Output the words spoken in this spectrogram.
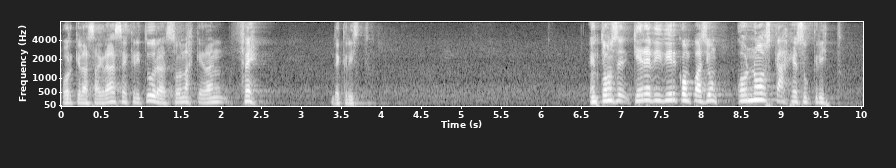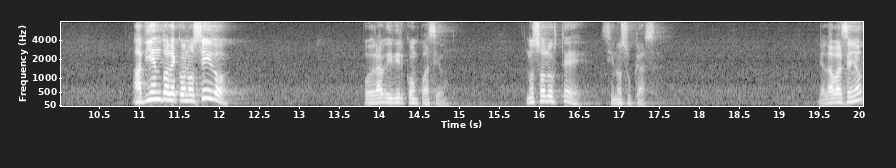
Porque las Sagradas Escrituras son las que dan fe de Cristo. Entonces, quiere vivir con pasión, conozca a Jesucristo. Habiéndole conocido, podrá vivir con pasión. No solo usted, sino su casa. ¿Le alaba al Señor?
